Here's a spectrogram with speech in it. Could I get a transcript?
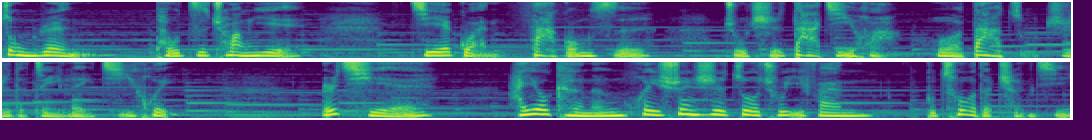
重任、投资创业、接管大公司、主持大计划或大组织的这一类机会，而且还有可能会顺势做出一番不错的成绩。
